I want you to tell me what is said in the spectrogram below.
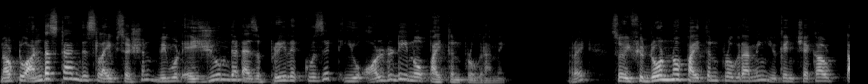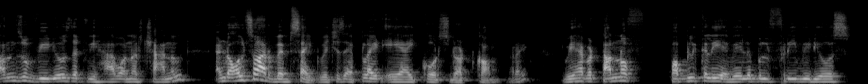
Now, to understand this live session, we would assume that as a prerequisite, you already know Python programming, right? So if you don't know Python programming, you can check out tons of videos that we have on our channel and also our website, which is appliedaicourse.com, right? We have a ton of publicly available free videos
